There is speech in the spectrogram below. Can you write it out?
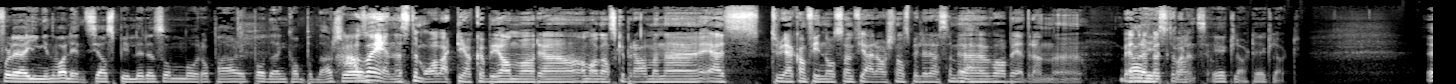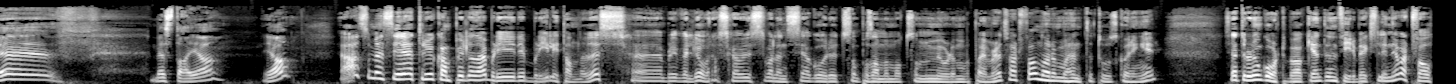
for det er ingen Valencia-spillere som når opp her på den kampen der, så Altså, eneste må ha vært Diakaby. Han, var, eh, han var ganske bra, men uh, jeg tror jeg kan finne også en fjerde Arsenal-spiller som Ja. eh, var bedre enn Ja, bedre enn beste klart, Valencia. Helt klart, helt klart. Uh, Mestaya, ja. Ja, som jeg sier, jeg tror kampbildet der blir, blir litt annerledes. Jeg blir veldig overraska hvis Valencia går ut på samme måte som de gjorde på Emirates, i hvert fall, når de må hente to skåringer. Så jeg tror de går tilbake igjen til en firebeckslinje, i hvert fall.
